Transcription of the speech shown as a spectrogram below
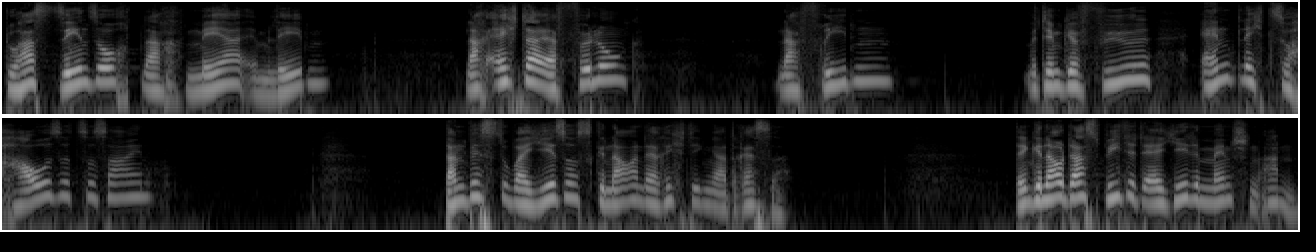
Du hast Sehnsucht nach mehr im Leben? nach echter Erfüllung, nach Frieden, mit dem Gefühl, endlich zu Hause zu sein, dann bist du bei Jesus genau an der richtigen Adresse. Denn genau das bietet er jedem Menschen an.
